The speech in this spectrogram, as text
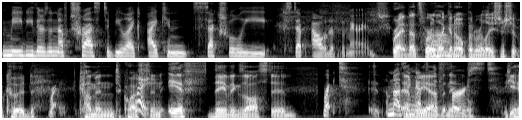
Maybe there's enough trust to be like, I can sexually step out of the marriage. right? That's where like an Um, open relationship could Right. come into question if they've exhausted. Right. I'm not saying that's the first. Yeah,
